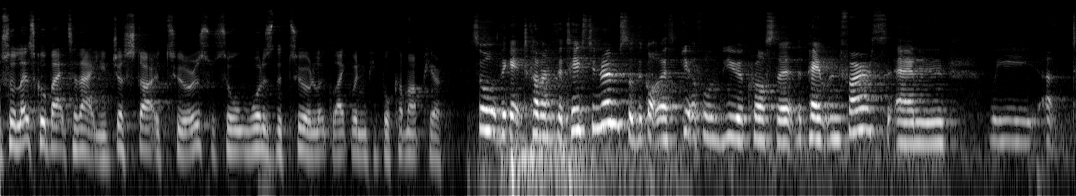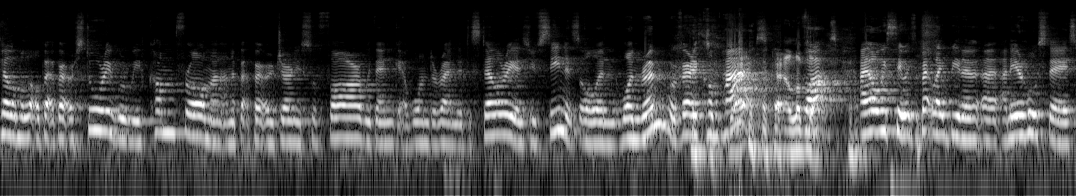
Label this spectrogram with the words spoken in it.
So let's go back to that. You just started tours. So what does the tour look like when people come up here? So they get to come into the tasting room. So they've got this beautiful view across the, the Pentland Firth. Um, we uh, tell them a little bit about our story, where we've come from, and, and, a bit about our journey so far. We then get a wander around the distillery. As you've seen, it's all in one room. We're very compact. I love but that. I always say it's a bit like being a, a, an air hostess.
